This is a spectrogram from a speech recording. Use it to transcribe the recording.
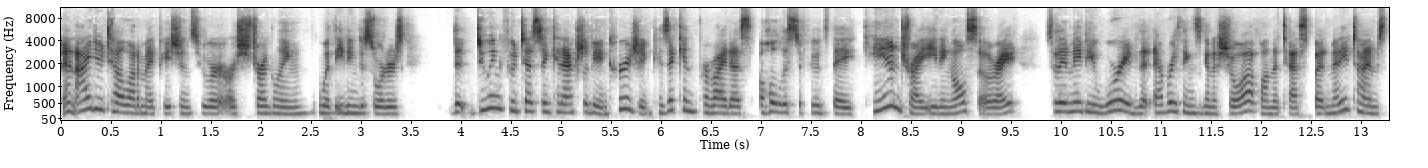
And I do tell a lot of my patients who are, are struggling with eating disorders that doing food testing can actually be encouraging because it can provide us a whole list of foods they can try eating also, right? So they may be worried that everything's going to show up on the test, but many times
